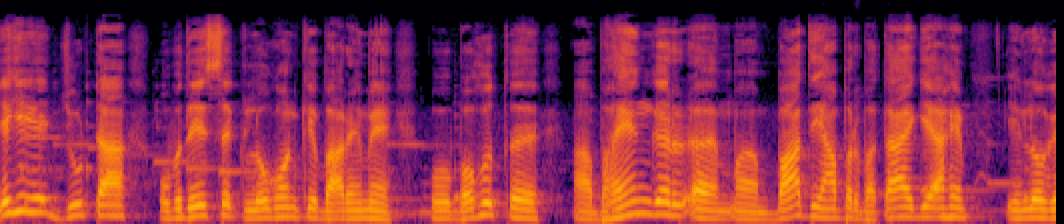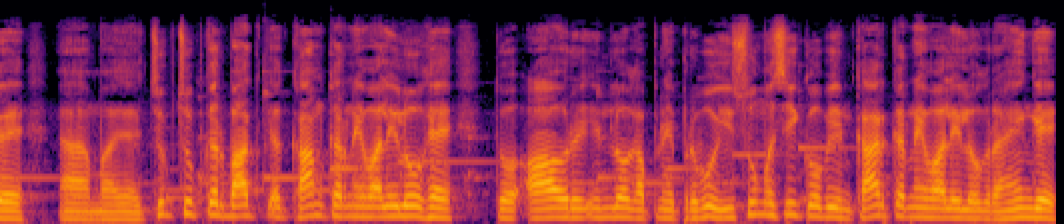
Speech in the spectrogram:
यही है झूठा उपदेशक लोगों के बारे में। वो बहुत भयंकर बात यहाँ पर बताया गया है। इन लोग चुप चुप कर बात काम करने वाले लोग हैं तो और इन लोग अपने प्रभु यीशु मसीह को भी इनकार करने वाले लोग रहेंगे।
